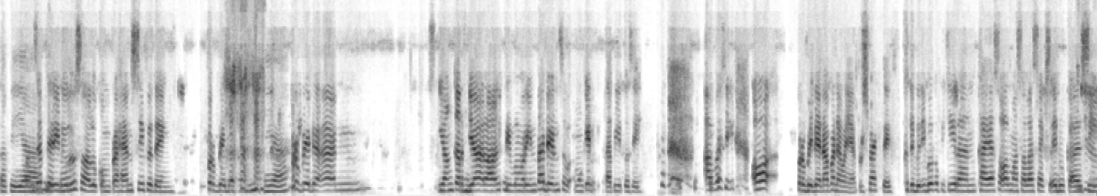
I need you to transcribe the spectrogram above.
tapi ya Konsep dari gitu. dulu selalu komprehensif, I think. Perbedaan Iya. perbedaan yang kerja di pemerintah dan mungkin tapi itu sih apa sih oh perbedaan apa namanya perspektif tiba-tiba kepikiran kayak soal masalah seks edukasi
